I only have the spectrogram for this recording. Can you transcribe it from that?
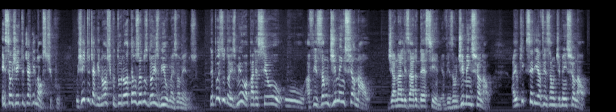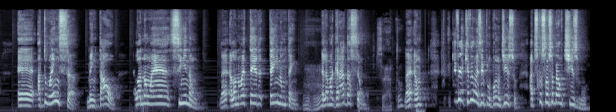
Esse é o jeito diagnóstico. O jeito diagnóstico durou até os anos 2000, mais ou menos. Depois do 2000 apareceu o, a visão dimensional de analisar o DSM, a visão dimensional. Aí o que, que seria a visão dimensional? É, a doença mental, ela não é sim e não. Né? Ela não é ter, tem e não tem. Uhum. Ela é uma gradação. Certo. Né? É um... quer, ver, quer ver um exemplo bom disso? A discussão sobre autismo,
